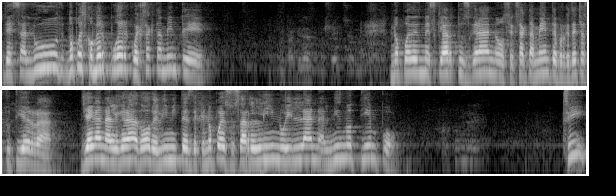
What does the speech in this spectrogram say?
De salud, no puedes comer puerco, exactamente. No puedes mezclar tus granos exactamente porque te echas tu tierra. Llegan al grado de límites de que no puedes usar lino y lana al mismo tiempo. ¿Sí?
